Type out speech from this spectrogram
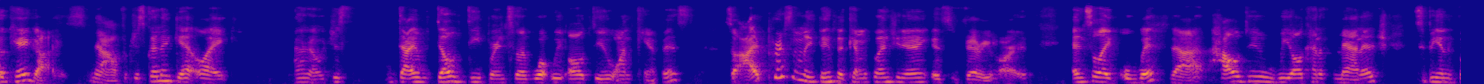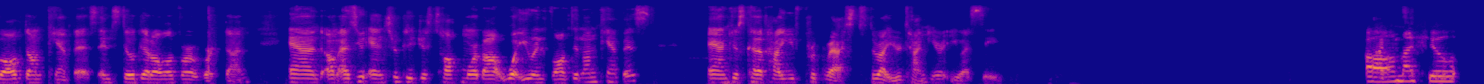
Okay guys now we're just going to get like i don't know just dive delve deeper into like what we all do on campus. So I personally think that chemical engineering is very hard. And so like with that, how do we all kind of manage to be involved on campus and still get all of our work done? And um, as you answer, could you just talk more about what you're involved in on campus and just kind of how you've progressed throughout your time here at USC? Um, I feel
